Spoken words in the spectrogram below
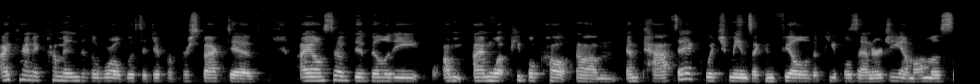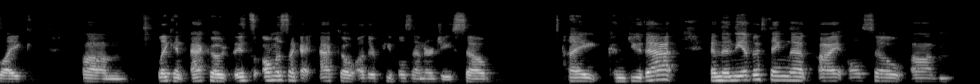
I kind of come into the world with a different perspective. I also have the ability. I'm I'm what people call um, empathic, which means I can feel other people's energy. I'm almost like um, like an echo. It's almost like I echo other people's energy. So I can do that. And then the other thing that I also um,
